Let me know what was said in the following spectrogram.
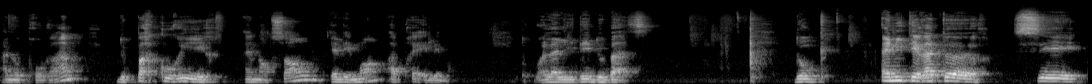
à nos programmes de parcourir un ensemble, élément après élément. voilà l'idée de base. Donc un itérateur, c'est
